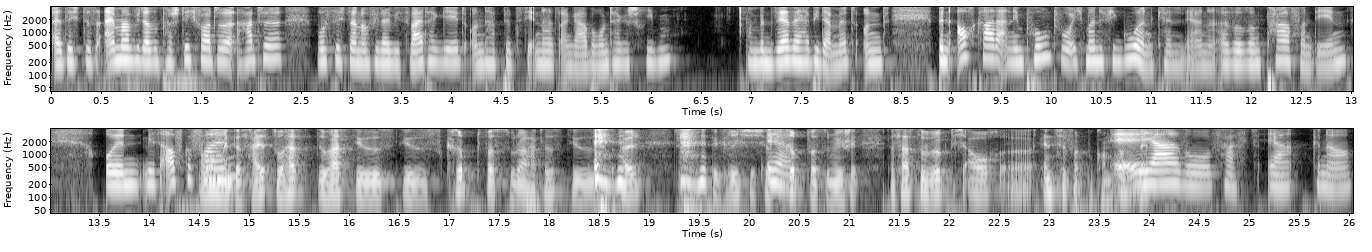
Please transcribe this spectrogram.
als ich das einmal wieder so ein paar Stichworte hatte, wusste ich dann auch wieder, wie es weitergeht und habe jetzt die Inhaltsangabe runtergeschrieben und bin sehr, sehr happy damit und bin auch gerade an dem Punkt, wo ich meine Figuren kennenlerne, also so ein paar von denen. Und mir ist aufgefallen. Moment, das heißt, du hast, du hast dieses, dieses Skript, was du da hattest, dieses altgriechische Ja. Skript, was du mir geschickt hast, das hast du wirklich auch äh, entziffert bekommen. äh, komplett. ja, so fast. Ja, genau.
